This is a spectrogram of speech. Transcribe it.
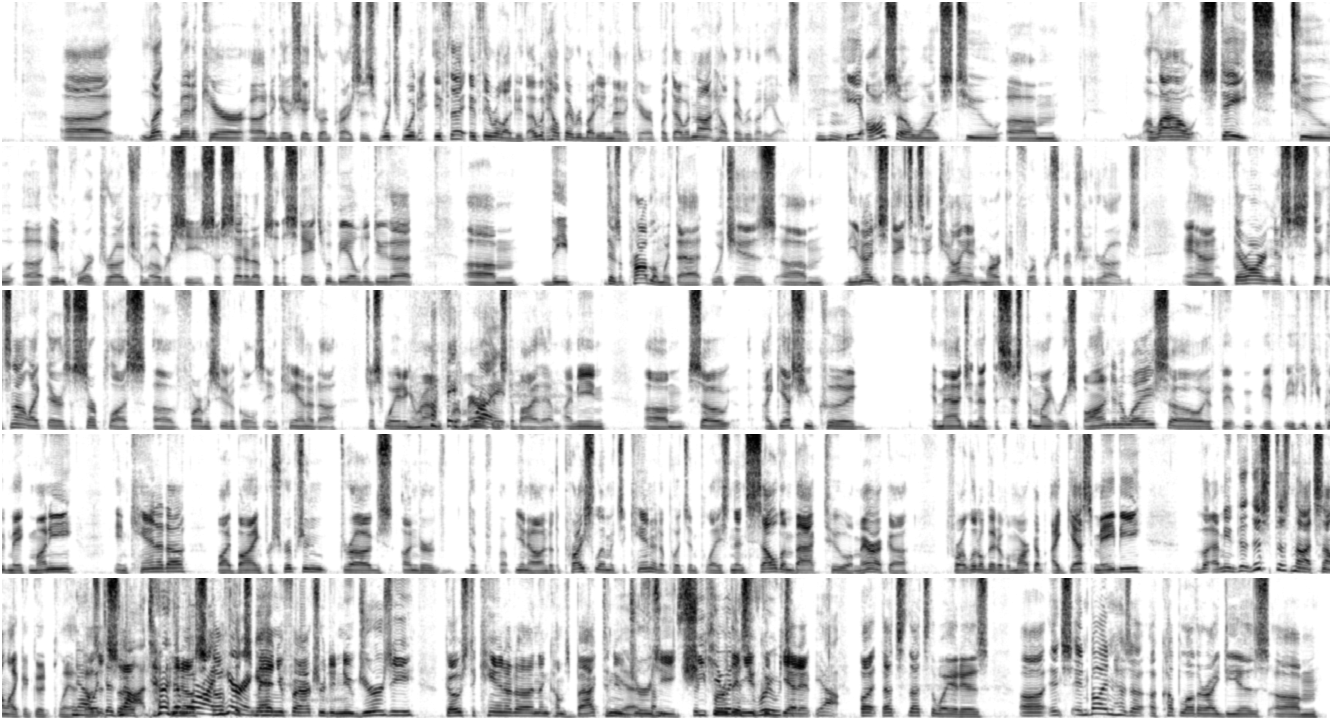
uh, let Medicare uh, negotiate drug prices, which would, if that if they were allowed to do that, that would help everybody in Medicare, but that would not help everybody else. Mm-hmm. He also wants to um, allow states to uh, import drugs from overseas. So set it up so the states would be able to do that. Um, the there's a problem with that, which is um, the United States is a giant market for prescription drugs, and there aren't necessarily. It's not like there's a surplus of pharmaceuticals in Canada just waiting around for Americans right. to buy them. I mean, um, so I guess you could imagine that the system might respond in a way. So if it, if if you could make money in Canada by buying prescription drugs under the you know under the price limits that Canada puts in place, and then sell them back to America for a little bit of a markup, I guess maybe. But, I mean, th- this does not sound like a good plan. No, does it does So, not. you The know, more stuff I'm that's hearing it- manufactured in New Jersey goes to Canada and then comes back to New Yeah, Jersey cheaper than you route. could get it. Yeah. But that's that's the way it is. Uh, and, Biden has a, a couple other ideas. Um,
